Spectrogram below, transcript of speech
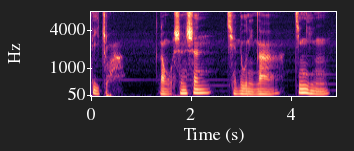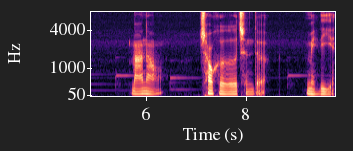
利爪，让我深深潜入你那晶莹玛瑙超合而成的美丽眼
